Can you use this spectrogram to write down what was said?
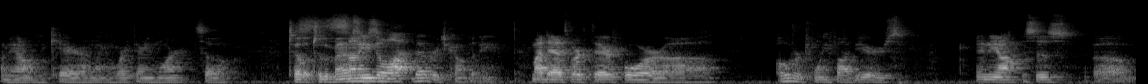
I mean, I don't really care. I'm not gonna work there anymore. So. Tell it to the masses. Sunny. Delight Beverage Company. My dad's worked there for uh, over 25 years in the offices. Um,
